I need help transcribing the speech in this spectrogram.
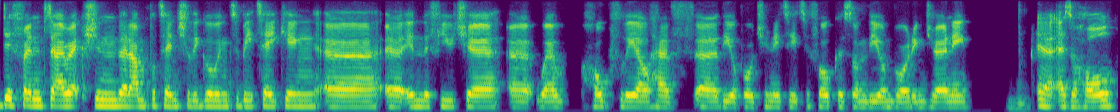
different direction that I'm potentially going to be taking uh, uh, in the future, uh, where hopefully I'll have uh, the opportunity to focus on the onboarding journey Mhm. uh, as a whole,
